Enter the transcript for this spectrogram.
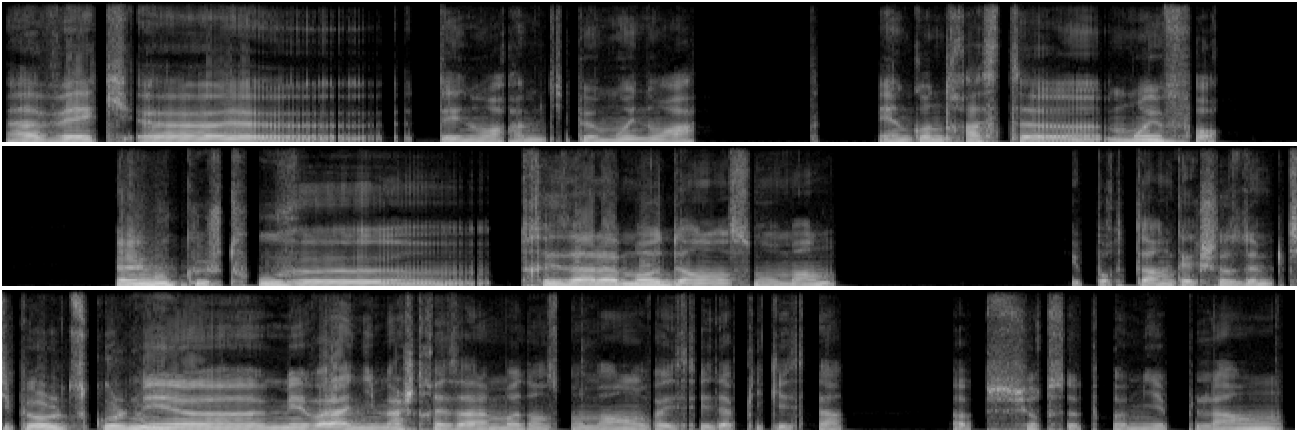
avec euh, des noirs un petit peu moins noirs et un contraste euh, moins fort un look que je trouve euh, très à la mode en ce moment. Et pourtant quelque chose d'un petit peu old school, mais, mais voilà, une image très à la mode en ce moment. On va essayer d'appliquer ça sur ce premier plan.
